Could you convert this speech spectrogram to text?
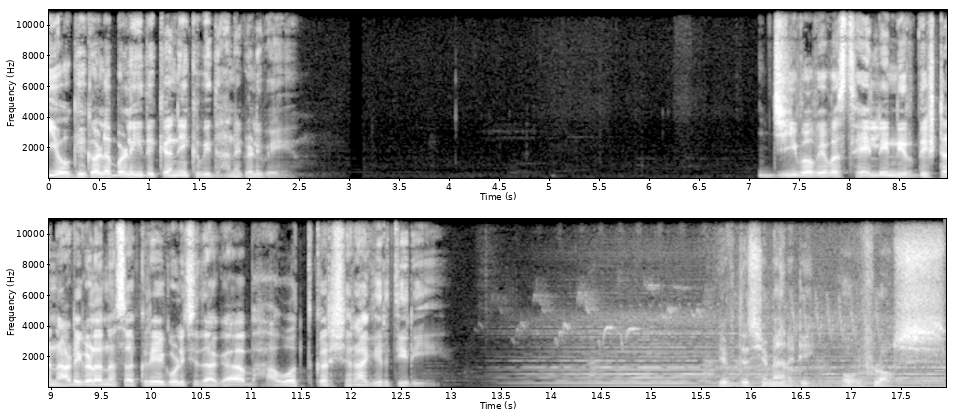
ಯೋಗಿಗಳ ಬಳಿ ಇದಕ್ಕೆ ಅನೇಕ ವಿಧಾನಗಳಿವೆ. ಜೀವ ವ್ಯವಸ್ಥೆಯಲ್ಲಿ ನಿರ್ದಿಷ್ಟ ನಾಡಿಗಳನ್ನು ಸಕ್ರಿಯಗೊಳಿಸಿದಾಗ ಭಾವೋತ್ಕರ್ಷರಾಗಿರ್ತೀರಿ. If this humanity overflows,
